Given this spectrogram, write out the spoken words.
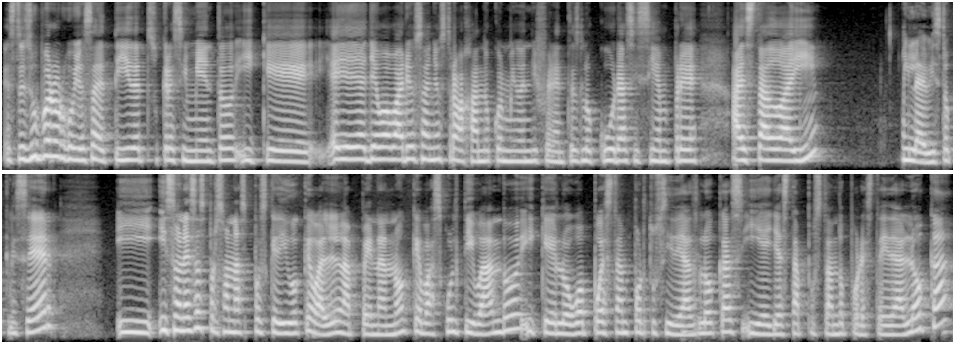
Estoy súper orgullosa de ti, de tu crecimiento y que ella ya lleva varios años trabajando conmigo en diferentes locuras y siempre ha estado ahí y la he visto crecer. Y, y, son esas personas pues que digo que valen la pena, ¿no? Que vas cultivando y que luego apuestan por tus ideas locas y ella está apostando por esta idea loca.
